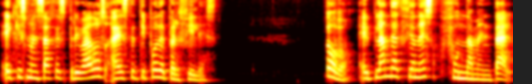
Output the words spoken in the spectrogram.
X mensajes privados a este tipo de perfiles. Todo, el plan de acción es fundamental.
